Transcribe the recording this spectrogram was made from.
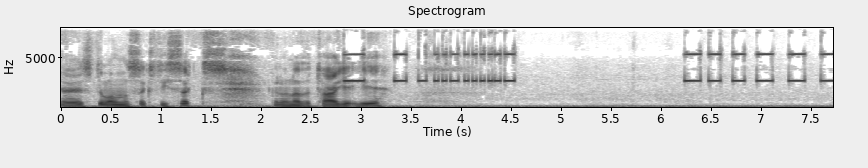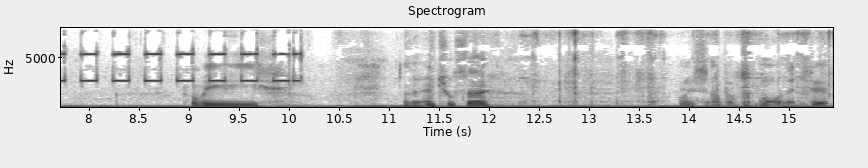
Yeah still on the 66 got another target here. Probably another inch or so. Loosen up a bit more of that dirt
